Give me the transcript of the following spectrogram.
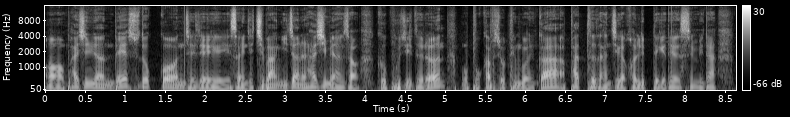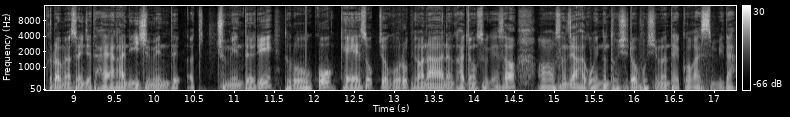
어, 80년대 수도권 제재에 의해서 이제 지방 이전을 하시면서 그 부지들은 뭐 복합 쇼핑몰과 아파트 단지가 건립되게 되었습니다. 그러면서 이제 다양한 이주민들 어, 주민들이 들어오고 계속적으로 변화하는 과정 속에서 어, 성장하고 있는 도시로 보시면 될 것 같습니다.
